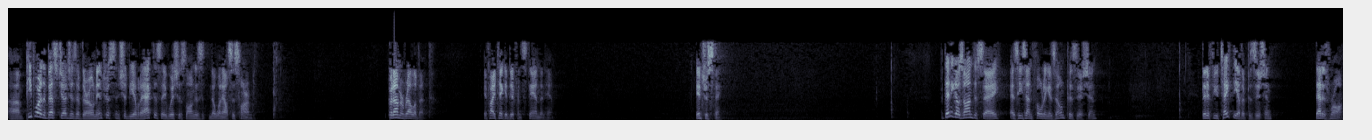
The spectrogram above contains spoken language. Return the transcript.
um, people are the best judges of their own interests and should be able to act as they wish as long as no one else is harmed. But I'm irrelevant if I take a different stand than him. Interesting. But then he goes on to say, as he's unfolding his own position, that if you take the other position, that is wrong.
